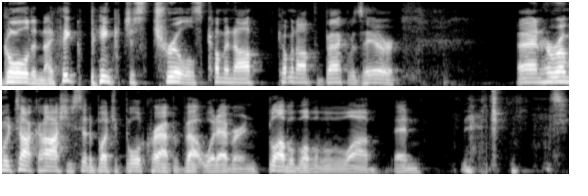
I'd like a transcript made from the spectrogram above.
gold and I think pink just trills coming off coming off the back of his hair. And Hiromu Takahashi said a bunch of bullcrap about whatever and blah blah blah blah blah blah, and he's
